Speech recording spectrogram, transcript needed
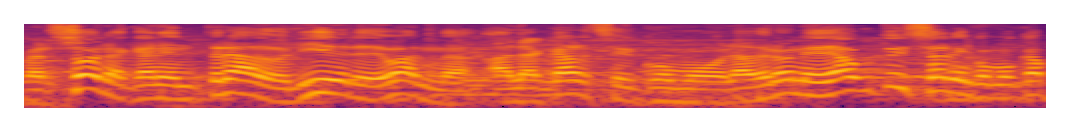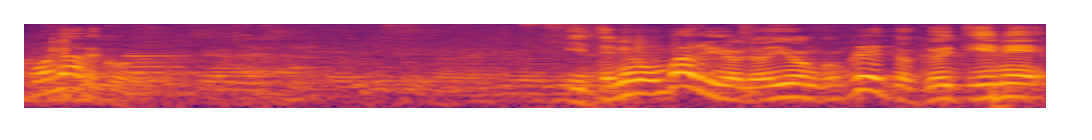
personas que han entrado, líderes de banda, a la cárcel como ladrones de auto y salen como capo narco. Y tenemos un barrio, lo digo en concreto, que hoy tiene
